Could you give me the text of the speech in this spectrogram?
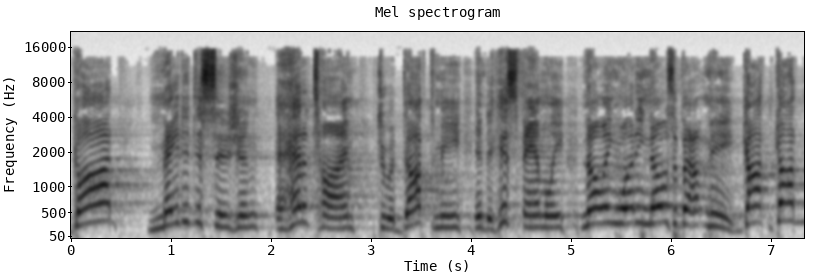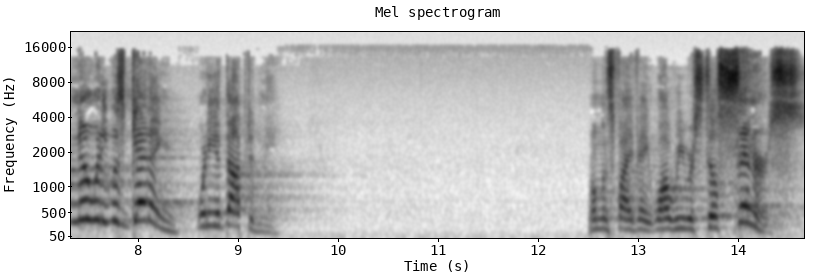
God made a decision ahead of time to adopt me into his family, knowing what he knows about me. God, God knew what he was getting when he adopted me. Romans 5 8, while we were still sinners,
